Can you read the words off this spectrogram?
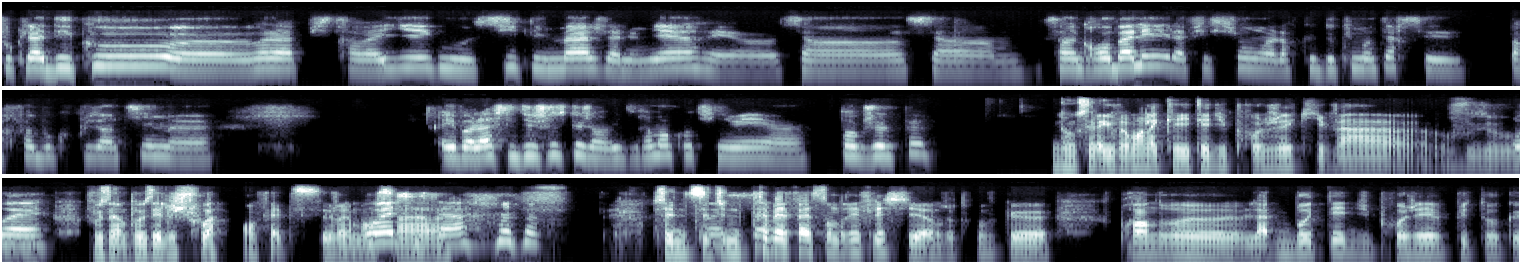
faut que la déco euh, voilà, puisse travailler, que nous aussi, que l'image, la lumière. Et euh, c'est un, un, un, grand ballet, la fiction, alors que le documentaire, c'est parfois beaucoup plus intime. Euh. et voilà, c'est des choses que j'ai envie de vraiment continuer tant que je le peux. Donc, c'est vraiment la qualité du projet qui va vous, vous, imposer le choix, en fait. C'est vraiment ça. C'est une, une très belle façon de réfléchir. Je trouve que prendre euh, la beauté du projet plutôt que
